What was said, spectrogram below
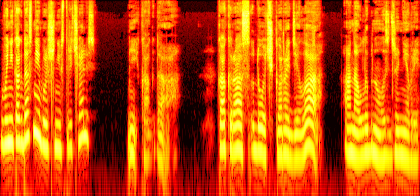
Вы никогда с ней больше не встречались? Никогда как раз дочка родила...» Она улыбнулась Дженевре.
